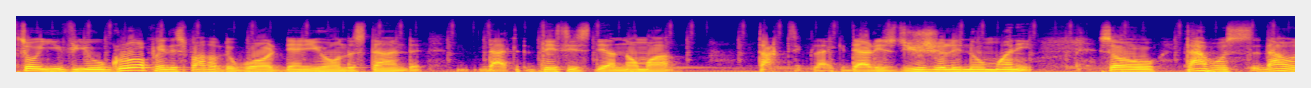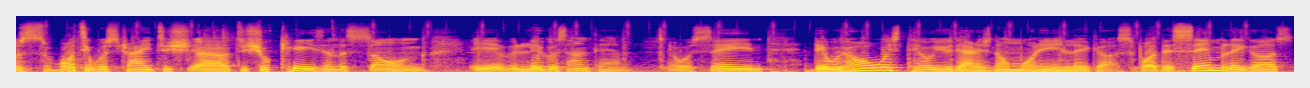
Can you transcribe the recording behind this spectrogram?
so if you grow up in this part of the world then you understand that this is their normal tactic like there is usually no money so that was that was what he was trying to sh- uh, to showcase in the song uh, lagos anthem it was saying they will always tell you there is no money in lagos but the same lagos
